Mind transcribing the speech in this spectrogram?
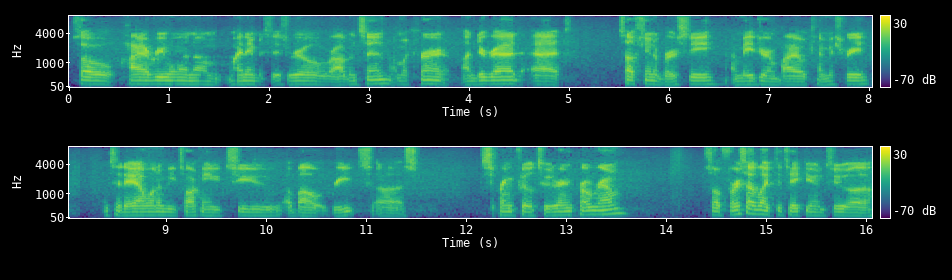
So, hi everyone. Um, my name is Israel Robinson. I'm a current undergrad at Tufts University. I major in biochemistry, and today I want to be talking to you about REAT, uh, Springfield Tutoring Program. So, first, I'd like to take you into uh,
